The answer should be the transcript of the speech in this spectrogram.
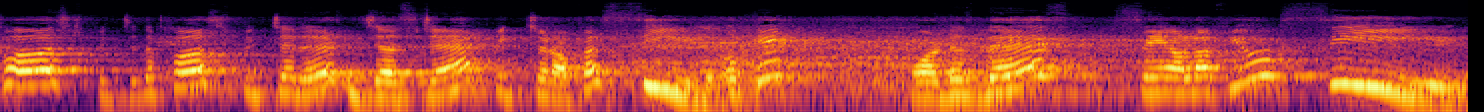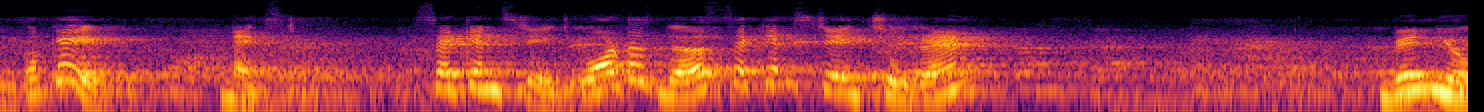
first picture. The first picture is just a picture of a seed. Okay, what is this? Say all of you, seed. Okay, next, second stage. What is the second stage, children? When you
